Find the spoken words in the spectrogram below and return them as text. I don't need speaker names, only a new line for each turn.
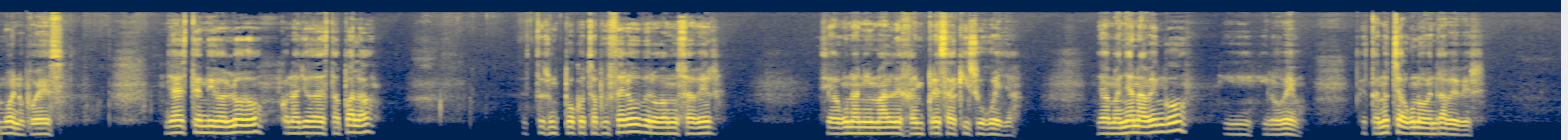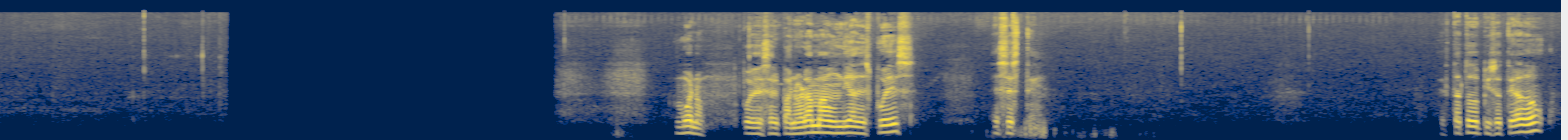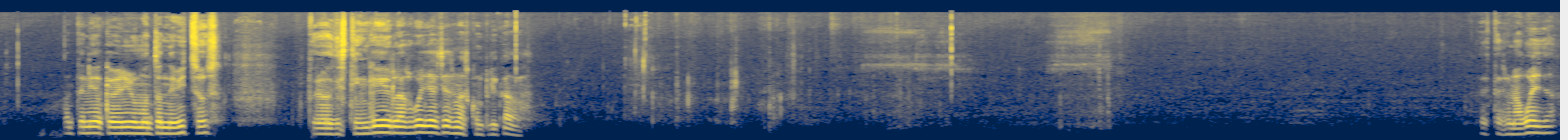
Bueno, pues ya he extendido el lodo con ayuda de esta pala. Esto es un poco chapucero, pero vamos a ver si algún animal deja impresa aquí su huella. Ya mañana vengo y, lo veo. Esta noche alguno vendrá a beber. Bueno, pues el panorama un día después es este. Está todo pisoteado, han tenido que venir un montón de bichos, pero distinguir las huellas ya es más complicado. Esta es una huella.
